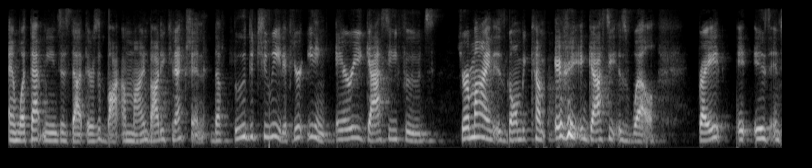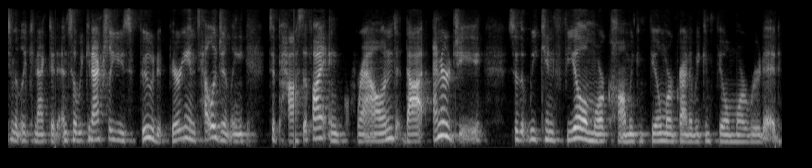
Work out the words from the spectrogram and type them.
And what that means is that there's a, a mind body connection. The food that you eat, if you're eating airy, gassy foods, your mind is going to become airy and gassy as well right? It is intimately connected. And so we can actually use food very intelligently to pacify and ground that energy so that we can feel more calm, we can feel more grounded, we can feel more rooted,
